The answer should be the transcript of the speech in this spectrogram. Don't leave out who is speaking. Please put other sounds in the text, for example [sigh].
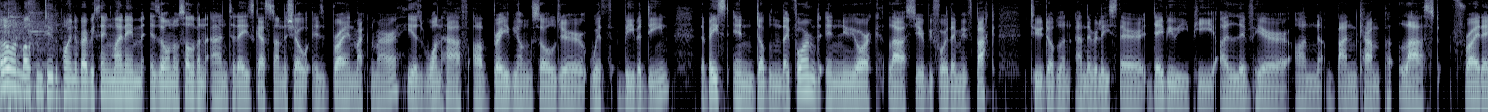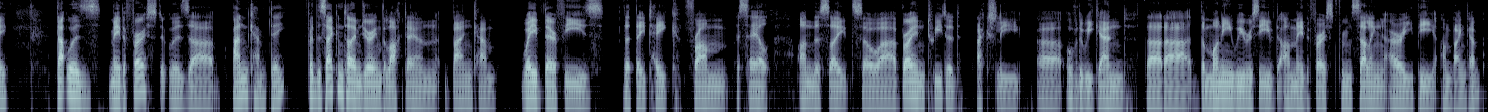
Speaker 1: Hello and welcome to The Point of Everything. My name is Owen O'Sullivan and today's guest on the show is Brian McNamara. He is one half of Brave Young Soldier with Viva Dean. They're based in Dublin. They formed in New York last year before they moved back to Dublin and they released their debut EP I Live Here on Bandcamp last Friday. That was May the 1st. It was uh, Bandcamp Day. For the second time during the lockdown, Bandcamp waived their fees that they take from a sale on the site. So uh, Brian tweeted actually uh, over the weekend that uh, the money we received on May the 1st from selling our EP on Bandcamp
